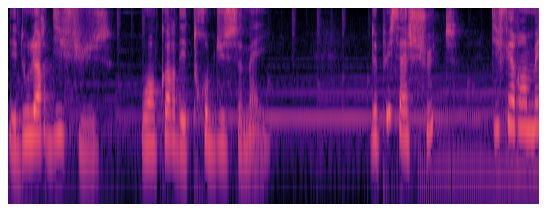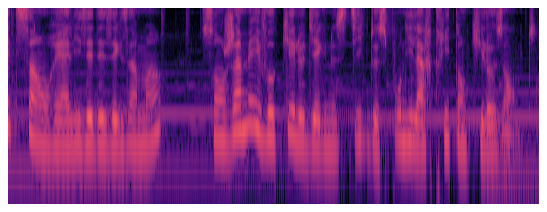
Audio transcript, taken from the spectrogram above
des douleurs diffuses ou encore des troubles du sommeil. Depuis sa chute, différents médecins ont réalisé des examens sans jamais évoquer le diagnostic de spondylarthrite ankylosante.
